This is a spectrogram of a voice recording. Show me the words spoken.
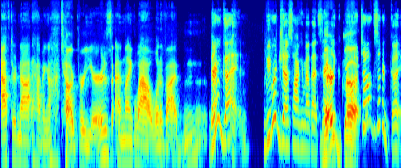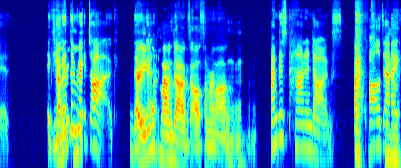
after not having a hot dog for years. And like, wow, what a vibe. Mm, They're good. We were just talking about that today. They're like, Hot dogs are good. If you Gonna get the right dog, they're Are you good. to pound dogs all summer long? I'm just pounding dogs all day,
